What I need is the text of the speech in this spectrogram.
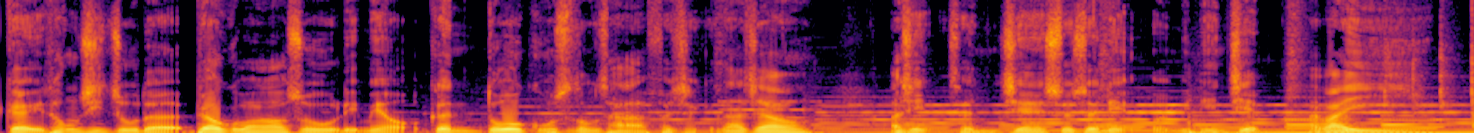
给通勤族的标股报告书》里面有更多股市洞察分享给大家哦。阿信，晨间碎碎念，我们明天见，拜拜。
